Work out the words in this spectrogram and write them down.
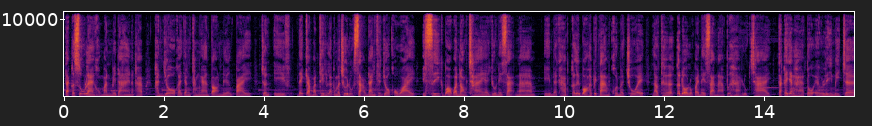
แต่ก็สู้แรงของมันไม่ได้นะครับคันโยกยังทำงานต่อเนื่องไป จนอีฟได้กลับมาถึงแล้วก็มาช่วยลูกสาวดันคันโยกเอาไว้อิซซี่ก็บอกว่าน้องชายอยู่ในสระน้ำอีฟนะครับก็เลยบอกให้ไปตามคนมาช่วย แล้วเธอก็กระโดดลงไปในสระน้ำเพื่อหาลูกชาย แต่ก็ยังหาตัวเอลลี่ไม่เจอ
